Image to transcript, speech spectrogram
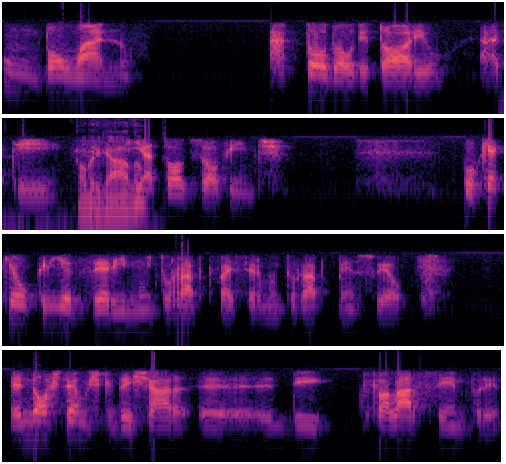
um bom ano a todo o auditório, a ti Obrigado. e a todos os ouvintes. Que é que eu queria dizer, e muito rápido, vai ser muito rápido, penso eu, nós temos que deixar uh, de falar sempre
